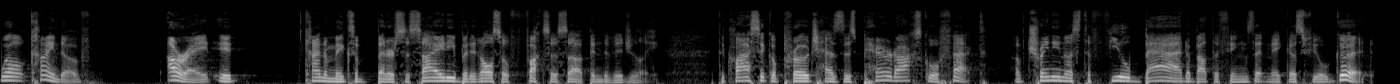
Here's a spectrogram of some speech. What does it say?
Well, kind of. All right, it kind of makes a better society, but it also fucks us up individually. The classic approach has this paradoxical effect of training us to feel bad about the things that make us feel good.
